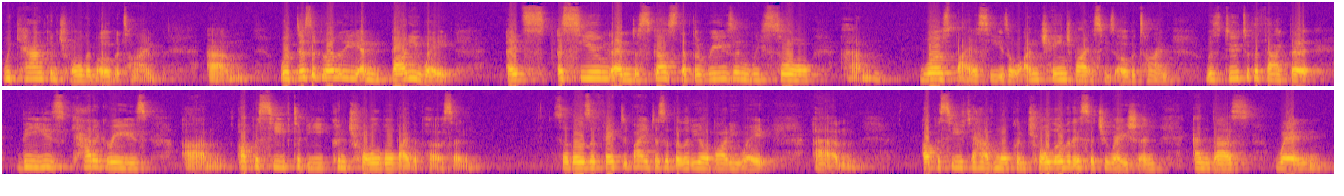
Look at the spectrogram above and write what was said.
we can control them over time. Um, with disability and body weight, it's assumed and discussed that the reason we saw um, worse biases or unchanged biases over time was due to the fact that these categories um, are perceived to be controllable by the person. So those affected by a disability or body weight um, are perceived to have more control over their situation, and thus, when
